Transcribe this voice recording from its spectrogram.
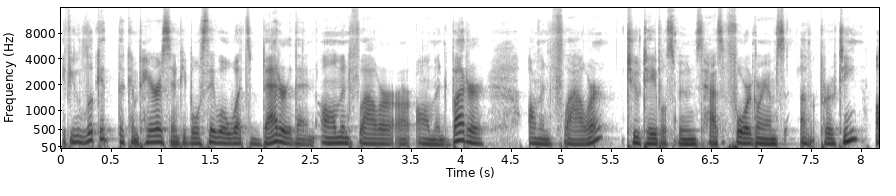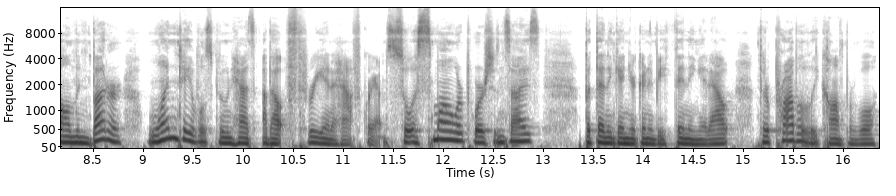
if you look at the comparison, people will say, well, what's better than almond flour or almond butter? Almond flour, two tablespoons, has four grams of protein. Almond butter, one tablespoon, has about three and a half grams. So a smaller portion size, but then again, you're going to be thinning it out. They're probably comparable.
